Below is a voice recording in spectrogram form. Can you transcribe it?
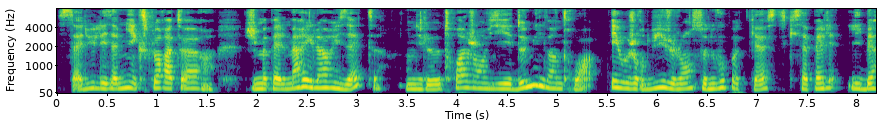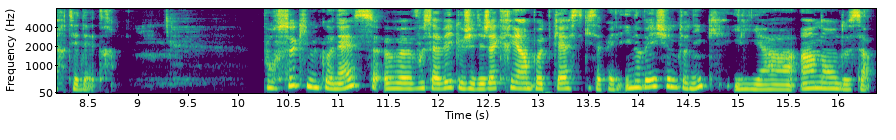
Salut les amis explorateurs, je m'appelle Marie-Laure Isette, on est le 3 janvier 2023 et aujourd'hui je lance ce nouveau podcast qui s'appelle Liberté d'être. Pour ceux qui me connaissent, euh, vous savez que j'ai déjà créé un podcast qui s'appelle Innovation Tonic il y a un an de ça.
